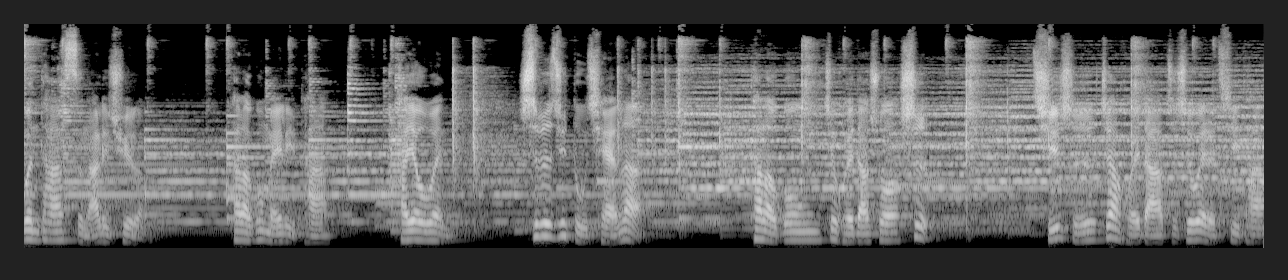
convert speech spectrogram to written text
问他死哪里去了。她老公没理她，她又问是不是去赌钱了。她老公就回答说是。其实这样回答只是为了气她，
